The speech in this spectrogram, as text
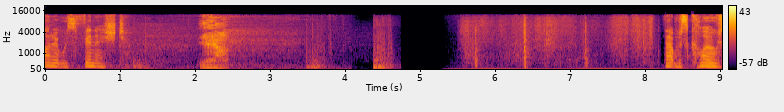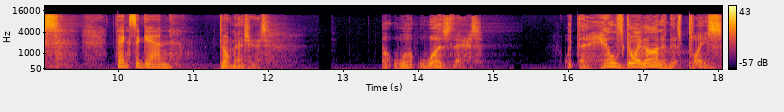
thought it was finished. Yeah. That was close. Thanks again. Don't mention it. But what was that? What the hell's going on in this place?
